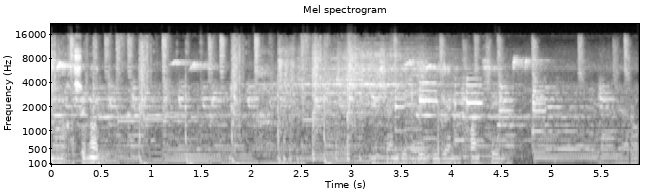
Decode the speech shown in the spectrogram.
ng mga kasunod. Minsan hindi nabibigyan ng pansin. Pero,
